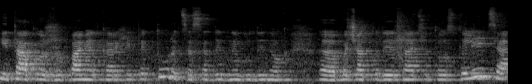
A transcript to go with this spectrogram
і також пам'ятка архітектури. Це садибний будинок е, початку 19 століття,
